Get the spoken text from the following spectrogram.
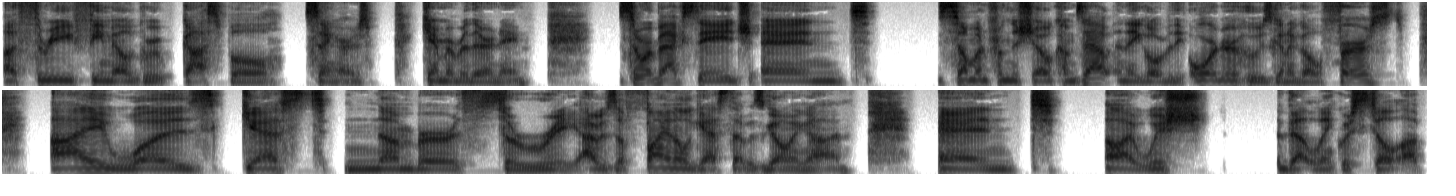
a three female group gospel singers. Can't remember their name. So we're backstage and someone from the show comes out and they go over the order who's going to go first. I was guest number three. I was the final guest that was going on. And oh, I wish that link was still up.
